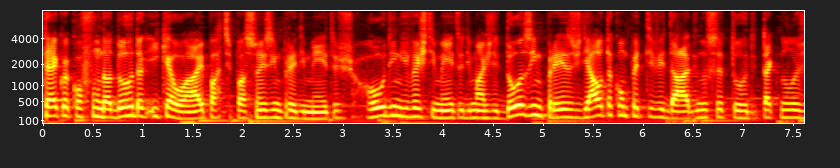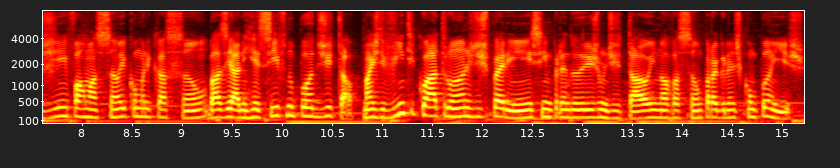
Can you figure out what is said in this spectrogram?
Teco é cofundador da IKEY Participações e Empreendimentos, holding de investimento de mais de 12 empresas de alta competitividade no setor de tecnologia, informação e comunicação, baseado em Recife no Porto Digital. Mais de 24 anos de experiência em empreendedorismo digital e inovação para grandes companhias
